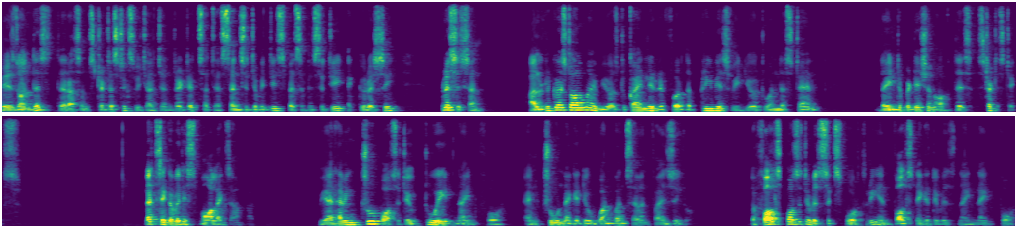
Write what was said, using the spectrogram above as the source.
Based on this, there are some statistics which are generated such as sensitivity, specificity, accuracy, precision. I'll request all my viewers to kindly refer the previous video to understand the interpretation of these statistics. Let's take a very small example. We are having true positive 2894 and true negative 11750. The false positive is 643 and false negative is 994.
